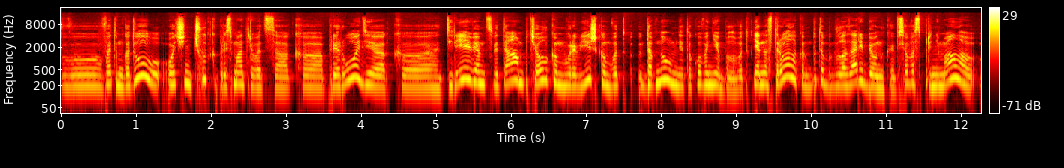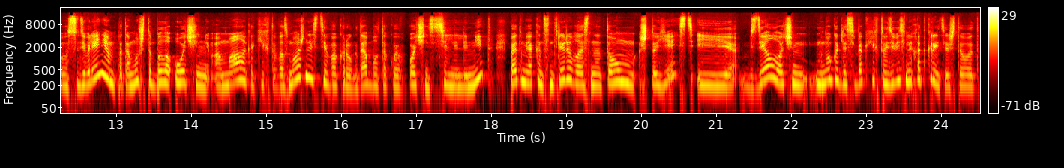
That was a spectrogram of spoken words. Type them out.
в, в этом году очень чутко присматриваться к природе, к деревьям, цветам, пчелкам, муравьишкам. Вот давно у меня такого не было. Вот я настроила как будто бы глаза ребенка, и все воспринимала э, с удивлением, потому что было очень а, мало каких-то возможностей вокруг, да, был такой очень сильный лимит, поэтому я концентрировалась на том, что есть, и сделала очень много для себя каких-то удивительных открытий, что вот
